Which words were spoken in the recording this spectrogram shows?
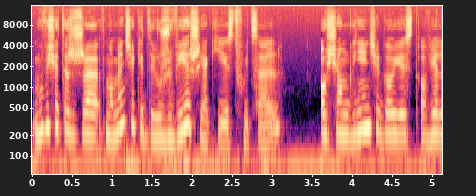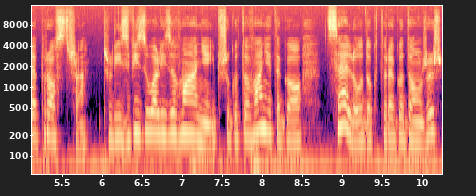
Mówi się też, że w momencie, kiedy już wiesz, jaki jest twój cel, osiągnięcie go jest o wiele prostsze. Czyli zwizualizowanie i przygotowanie tego celu, do którego dążysz,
